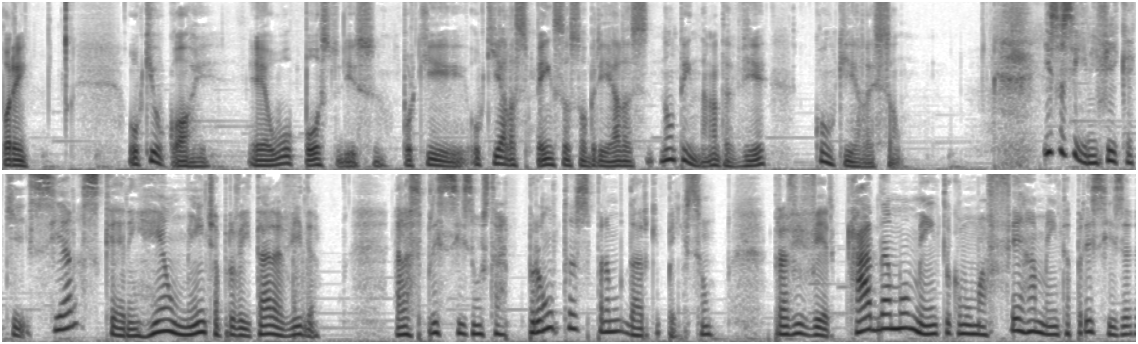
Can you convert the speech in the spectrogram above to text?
Porém, o que ocorre é o oposto disso, porque o que elas pensam sobre elas não tem nada a ver com o que elas são. Isso significa que, se elas querem realmente aproveitar a vida, elas precisam estar prontas para mudar o que pensam, para viver cada momento como uma ferramenta precisa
